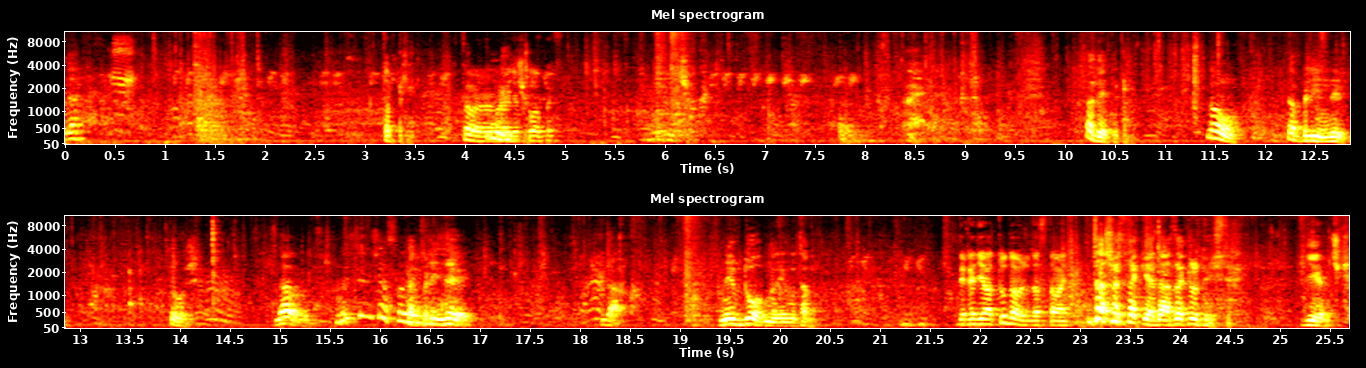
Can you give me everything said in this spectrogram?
Да? Та блін. Тоже вроде Мужичок. хлопець. Мужичок. А де ти там? Ну, та блін, диви. Тоже. Да, вроде? Ну ти зараз Та блін, диви. Да. Невдобно йому там. Ти хотів оттуда вже доставати. Та щось таке, да, закрутись. Дівчатки.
